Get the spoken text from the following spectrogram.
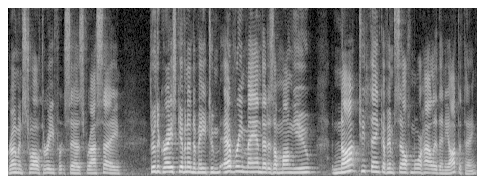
Romans 12, 3 says, For I say, through the grace given unto me, to every man that is among you, not to think of himself more highly than he ought to think,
